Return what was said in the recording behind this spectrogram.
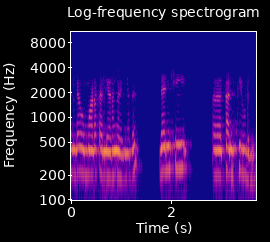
എന്റെ ഉമ്മയുടെ കല്യാണം കഴിഞ്ഞത്. ദെൻ ഷീ കൺസീവ്ഡ് മീ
